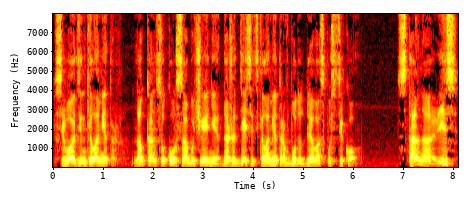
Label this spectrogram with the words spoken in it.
Всего один километр, но к концу курса обучения даже 10 километров будут для вас пустяком. Становись!»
